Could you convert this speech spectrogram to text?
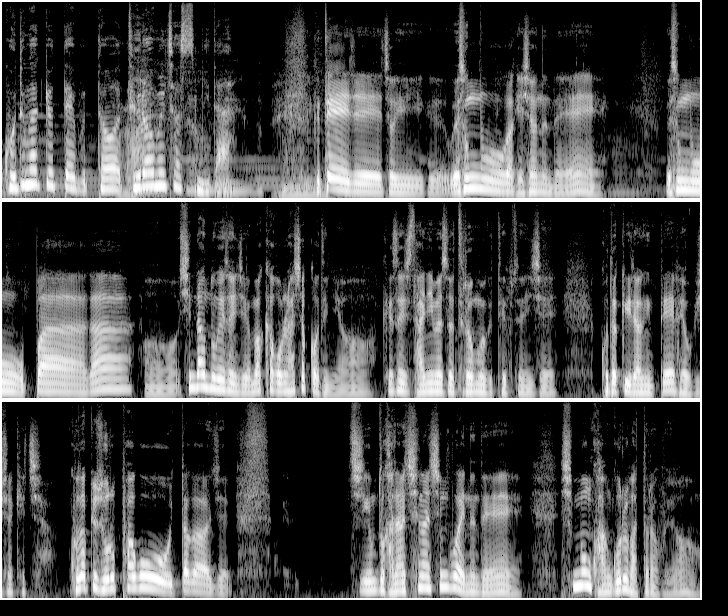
고등학교 때부터 드럼을 쳤습니다. 그때 이제 저희 그 외숙모가 계셨는데 외숙모 오빠가 어 신당동에서 이제 음악학원을 하셨거든요. 그래서 이제 다니면서 드럼을 그때부터 이제 고등학교 1학년 때 배우기 시작했죠. 고등학교 졸업하고 있다가 이제 지금도 가장 친한 친구가 있는데 신문 광고를 봤더라고요.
